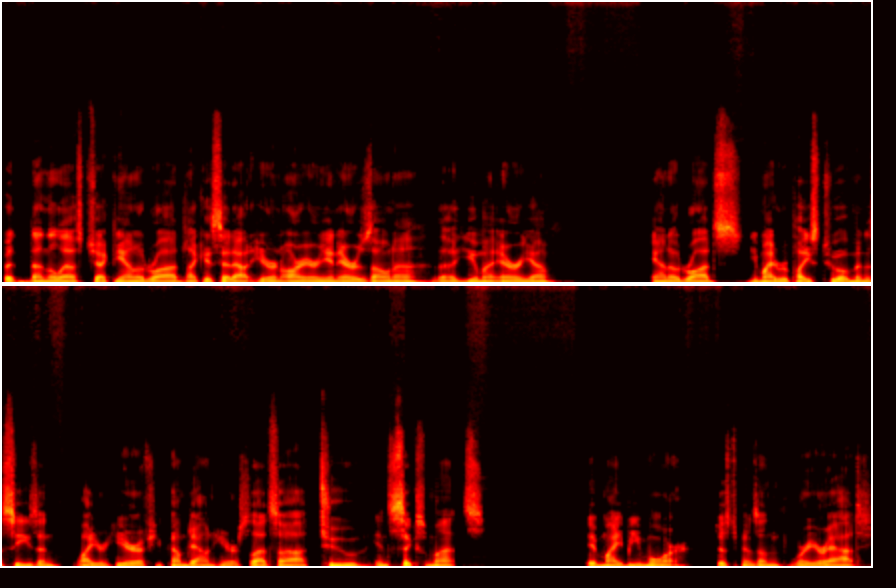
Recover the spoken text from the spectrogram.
But nonetheless, check the anode rod. Like I said, out here in our area in Arizona, the Yuma area, anode rods, you might replace two of them in a season while you're here if you come down here. So that's uh, two in six months. It might be more. Just depends on where you're at.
